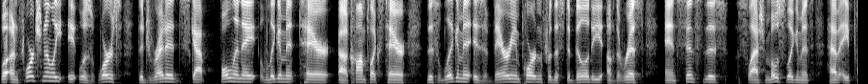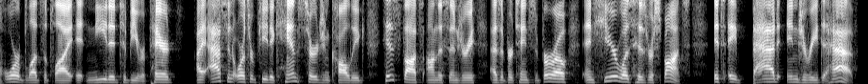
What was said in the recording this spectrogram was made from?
but unfortunately, it was worse. The dreaded scap scapholinate ligament tear, uh, complex tear. This ligament is very important for the stability of the wrist, and since this slash most ligaments have a poor blood supply, it needed to be repaired. I asked an orthopedic hand surgeon colleague his thoughts on this injury as it pertains to Burrow, and here was his response It's a bad injury to have.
